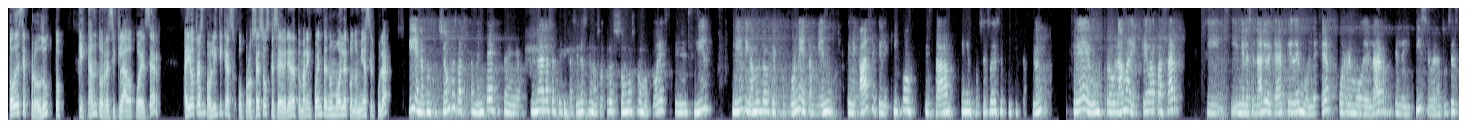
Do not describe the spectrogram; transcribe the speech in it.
todo ese producto qué tanto reciclado puede ser. ¿Hay otras políticas o procesos que se deberían de tomar en cuenta en un modelo de economía circular? Sí, en la construcción, pues básicamente eh, una de las certificaciones que nosotros somos promotores es LEED. LEED, digamos, lo que propone también eh, hace que el equipo que está en el proceso de certificación cree un programa de qué va a pasar si, en el escenario de que haya que demoler o remodelar el edificio, ¿verdad? Entonces,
